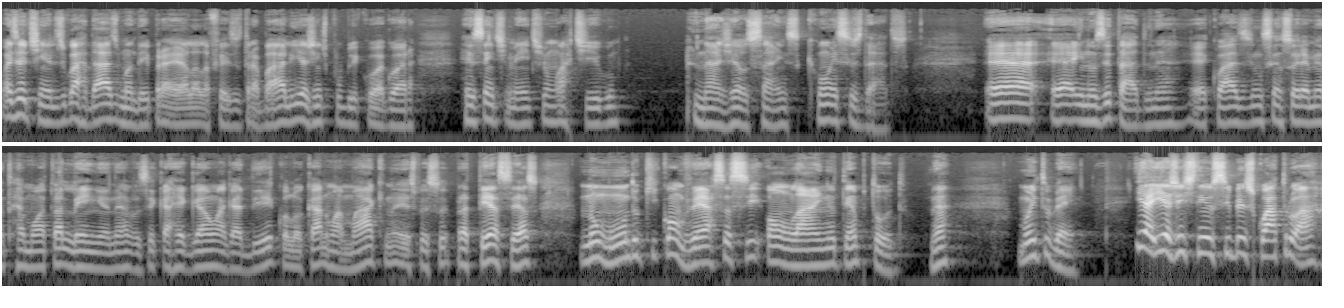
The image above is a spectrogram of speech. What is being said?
Mas eu tinha eles guardados, mandei para ela, ela fez o trabalho e a gente publicou agora recentemente um artigo na Geoscience com esses dados. É, é, inusitado, né? É quase um sensoriamento remoto a lenha, né? Você carregar um HD, colocar numa máquina e as pessoas para ter acesso num mundo que conversa-se online o tempo todo, né? Muito bem. E aí a gente tem o Cibers 4A,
